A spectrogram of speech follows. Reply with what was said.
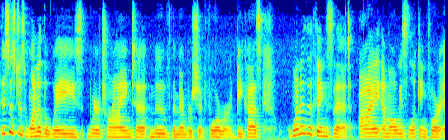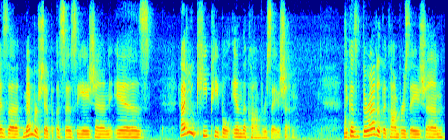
this is just one of the ways we're trying to move the membership forward because one of the things that I am always looking for as a membership association is how do you keep people in the conversation? Because if they're out of the conversation,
